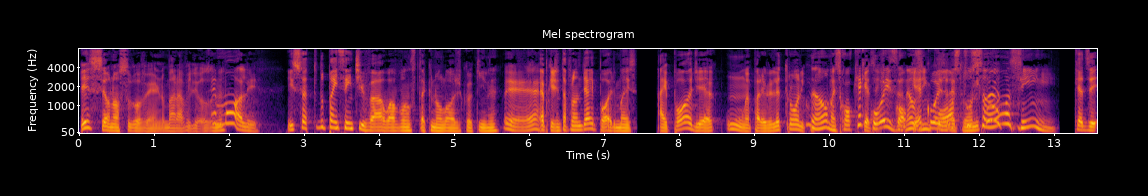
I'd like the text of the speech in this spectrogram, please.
Esse é o nosso governo maravilhoso, É né? mole. Isso é tudo pra incentivar o avanço tecnológico aqui, né? É. É porque a gente tá falando de iPod, mas iPod é um aparelho eletrônico. Não, mas qualquer Quer dizer, coisa, né? Os qualquer coisa impostos eletrônica são assim. Quer dizer,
